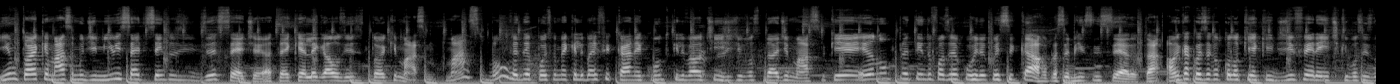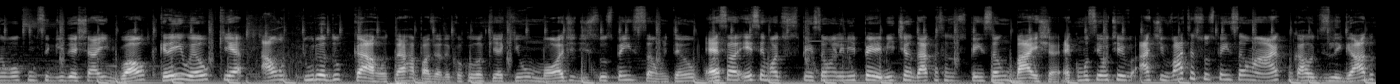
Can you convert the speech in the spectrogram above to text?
E um torque máximo de 1717, até que é legalzinho esse torque máximo. Mas, vamos ver depois como é que ele vai ficar, né? Quanto que ele vai atingir de velocidade máxima, porque eu não pretendo fazer corrida com esse carro, pra ser bem sincero, tá? A única coisa que eu coloquei aqui de diferente, que vocês não vão conseguir deixar igual, creio eu, que é a altura do carro, tá, rapaziada? Que eu coloquei aqui um mod de suspensão, então essa, esse mod de suspensão, ele me permite andar com essa suspensão baixa. É como se eu ativasse a suspensão a ar com o carro desligado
